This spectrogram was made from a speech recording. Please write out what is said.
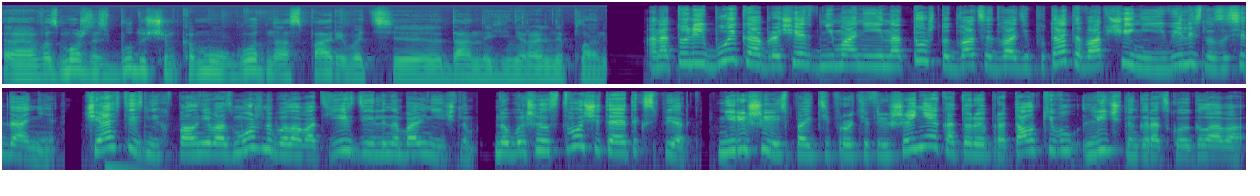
возможность в будущем кому угодно оспаривать данный генеральный план. Анатолий Бойко обращает внимание и на то, что 22 депутата вообще не явились на заседание. Часть из них вполне возможно была в отъезде или на больничном. Но большинство, считает эксперт, не решились пойти против решения, которое проталкивал лично городской глава.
